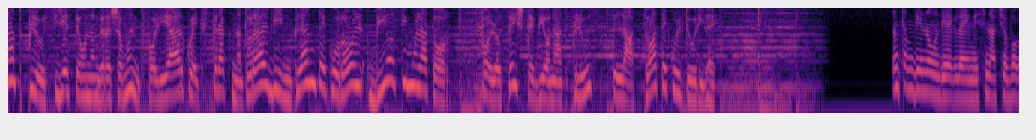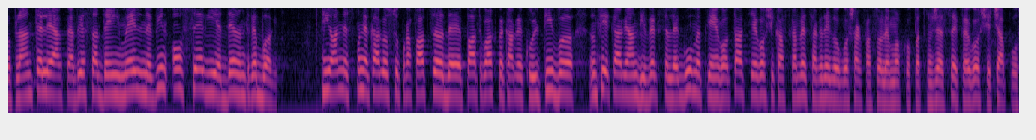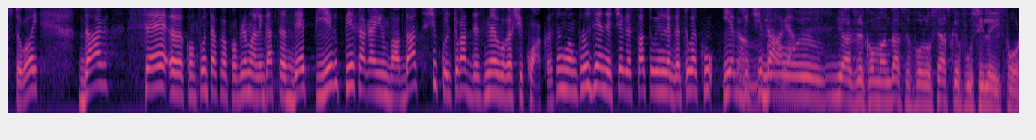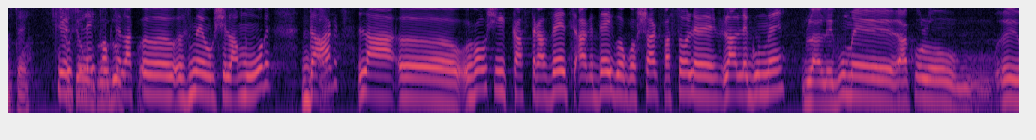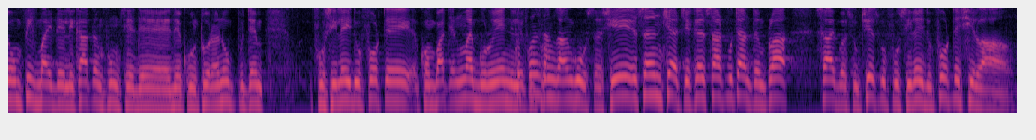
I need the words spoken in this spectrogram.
Bionat Plus este un îngrășământ foliar cu extract natural din plante cu rol biostimulator. Folosește Bionat Plus la toate culturile. Suntem din nou în direct la emisiunea Ce vor plantele, iar pe adresa de e-mail ne vin o serie de întrebări. Ioan ne spune că are o suprafață de patru arc pe care cultivă în fiecare an diverse legume prin rotație, roșii, castraveți, ardei, gogoșar, fasole, morcov, pătrunjel, secre, roșie, ceapă, usturoi, dar se uh, confruntă cu o problemă legată de pir, pir care a invadat și cultura de zmeură și coacă. În concluzie, ne cere sfaturi în legătură cu ierbicidarea. Da, eu uh, i-aș recomanda să folosească fusilei forte. Este fusilei un produs... forte la uh, zmeur și la mur, dar da. la uh, roșii, castraveți, ardei, gogoșar, fasole, la legume? La legume, acolo e un pic mai delicat în funcție de, de cultură. Nu putem... Fusilei du forte combate numai buruienile cu, cu frunza îngustă și să încerce că s-ar putea întâmpla să aibă succes cu fusilei du forte și la,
